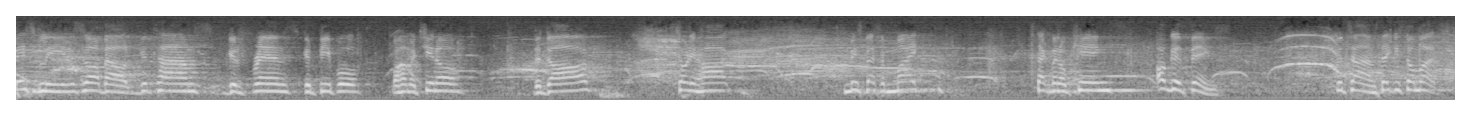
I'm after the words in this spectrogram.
Basically, it's all about good times, good friends, good people. Mohamed Chino, the dog, Tony Hawk, Mix Master Mike, Sacramento Kings, all good things. Good times. Thank you so much.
